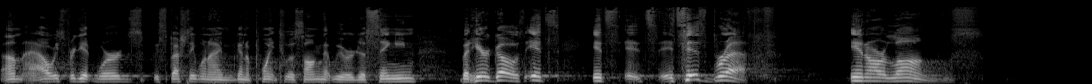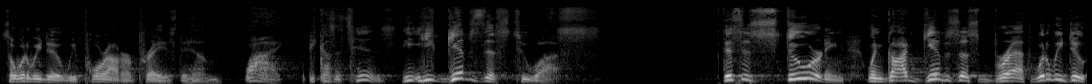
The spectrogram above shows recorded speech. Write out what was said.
um, I always forget words, especially when I'm going to point to a song that we were just singing. But here goes. It's, it's, it's, it's his breath in our lungs. So, what do we do? We pour out our praise to Him. Why? Because it's His. He, he gives this to us. This is stewarding. When God gives us breath, what do we do?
